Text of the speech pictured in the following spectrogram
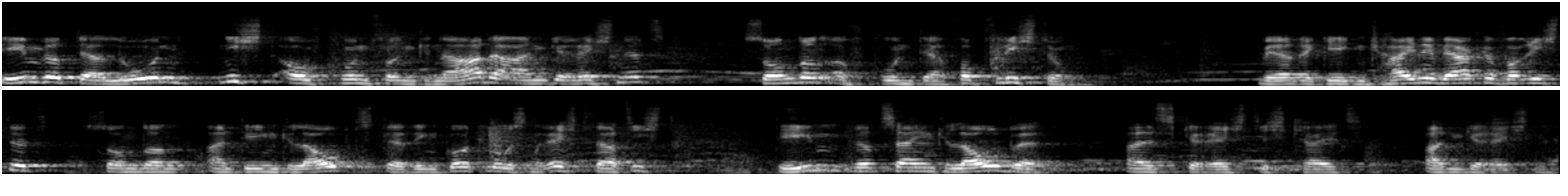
dem wird der Lohn nicht aufgrund von Gnade angerechnet, sondern aufgrund der Verpflichtung. Wer dagegen keine Werke verrichtet, sondern an den glaubt, der den Gottlosen rechtfertigt, dem wird sein Glaube als Gerechtigkeit angerechnet.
